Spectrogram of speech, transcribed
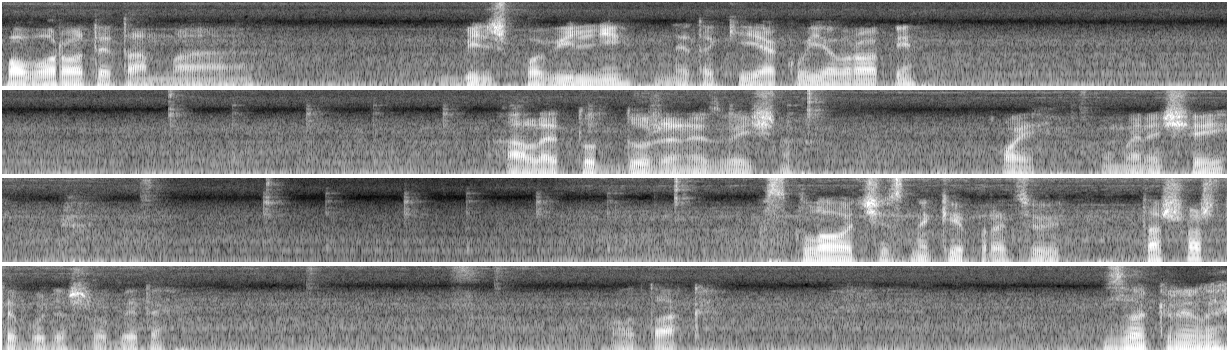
повороти там е, більш повільні, не такі як у Європі. Але тут дуже незвично. Ой, у мене ще й склоочисники працюють. Та що ж ти будеш робити? Отак. Закрили.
